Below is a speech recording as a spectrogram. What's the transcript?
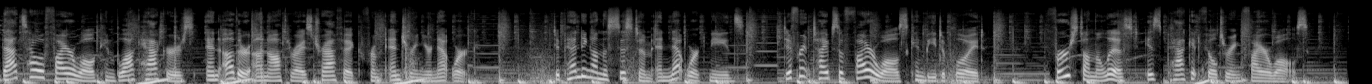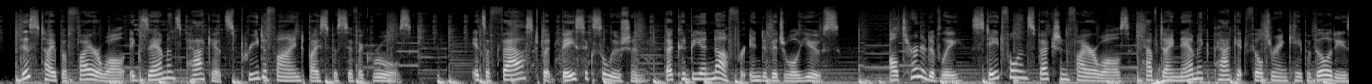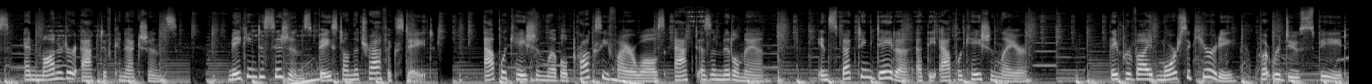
That's how a firewall can block hackers and other unauthorized traffic from entering your network. Depending on the system and network needs, different types of firewalls can be deployed. First on the list is packet filtering firewalls. This type of firewall examines packets predefined by specific rules. It's a fast but basic solution that could be enough for individual use. Alternatively, stateful inspection firewalls have dynamic packet filtering capabilities and monitor active connections, making decisions based on the traffic state. Application level proxy firewalls act as a middleman, inspecting data at the application layer. They provide more security but reduce speed.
